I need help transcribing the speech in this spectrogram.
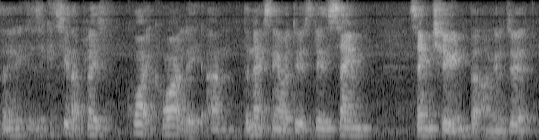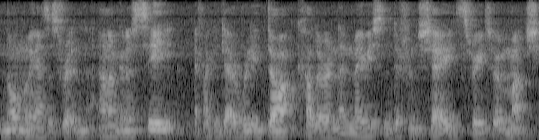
So as you can see that plays quite quietly. Um, the next thing I would do is do the same same tune, but I'm going to do it normally as it's written, and I'm going to see if I can get a really dark colour and then maybe some different shades through to a much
